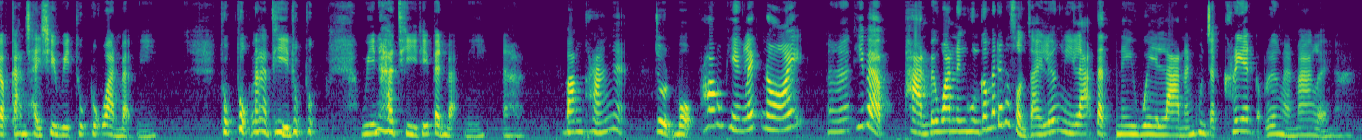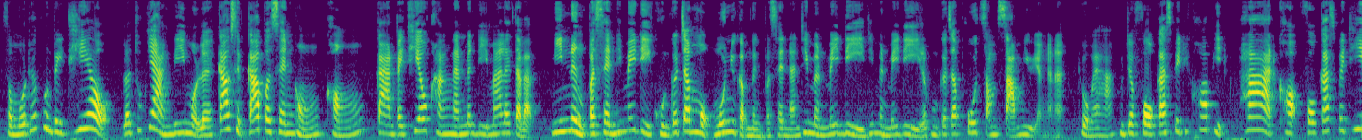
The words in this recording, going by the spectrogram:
กับการใช้ชีวิตทุกๆวันแบบนี้ ทุกๆนาทีทุกๆ วินาทีที่เป็นแบบนี้นะคะบางครั้งอะจุดบกพร่องเพียงเล็กน้อย นะที่แบบผ่านไปวันหนึ่งคุณก็ไม่ได้มาสนใจเรื่องนี้ละ แต่ในเวลานั้นคุณจะเครียดกับเรื่องนั้นมากเลยนะคะสมมุติถ้าคุณไปเที่ยวแล้วทุกอย่างดีหมดเลย 99%ของของการไปเที่ยวครั้งนั้นมันดีมากเลยแต่แบบมี 1%ที่ไม่ดีคุณก็จะหมกมุ่นอยู่กับ 1%นั้นที่มันไม่ดีที่มันไม่ดีแล้วคุณก็จะพูดซ้ำๆอยู่อย่างนั้นนะถูกไหมคะคุณจะโฟกัสไปที่ข้อผิดพลาดโฟกัสไปที่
